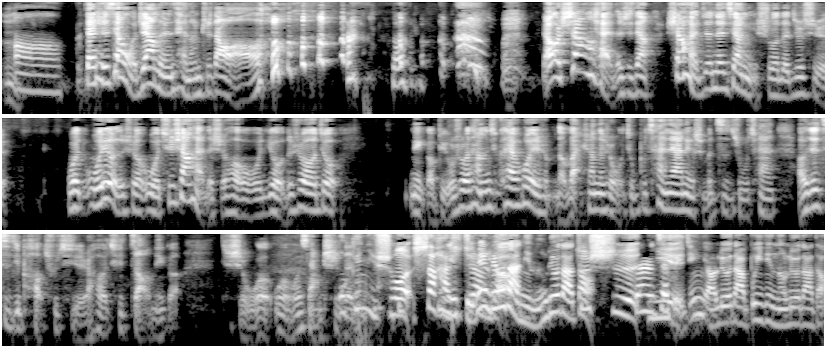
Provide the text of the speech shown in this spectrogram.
嗯啊，但是像我这样的人才能知道啊。然后上海呢是这样，上海真的像你说的，就是我我有的时候我去上海的时候，我有的时候就那个，比如说他们去开会什么的，晚上的时候我就不参加那个什么自助餐，然后就自己跑出去，然后去找那个就是我我我想吃的我。跟你说，上海是这样随便溜达，你能溜达到，就是但是在北京你要溜达不一定能溜达到。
